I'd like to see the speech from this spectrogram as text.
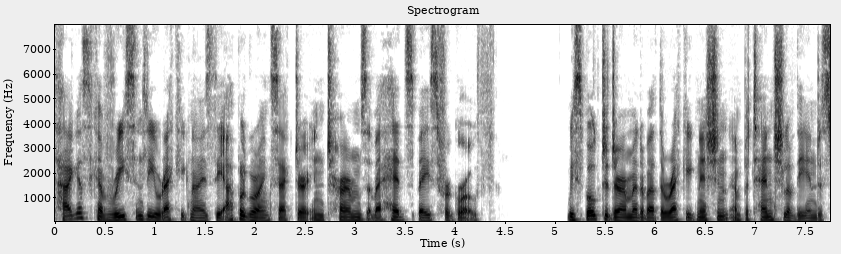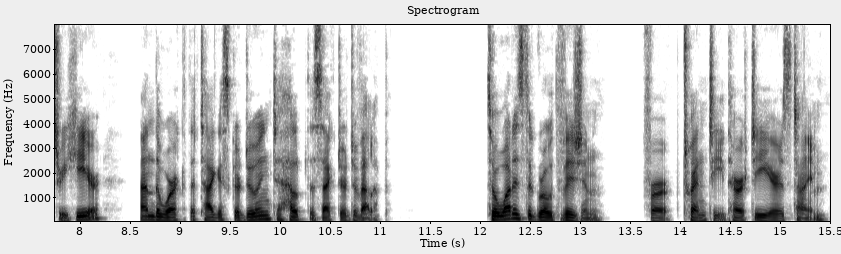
Teagasc have recently recognised the apple growing sector in terms of a headspace for growth. We spoke to Dermot about the recognition and potential of the industry here and the work that Teagasc are doing to help the sector develop. So, what is the growth vision for 20, 30 years' time?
